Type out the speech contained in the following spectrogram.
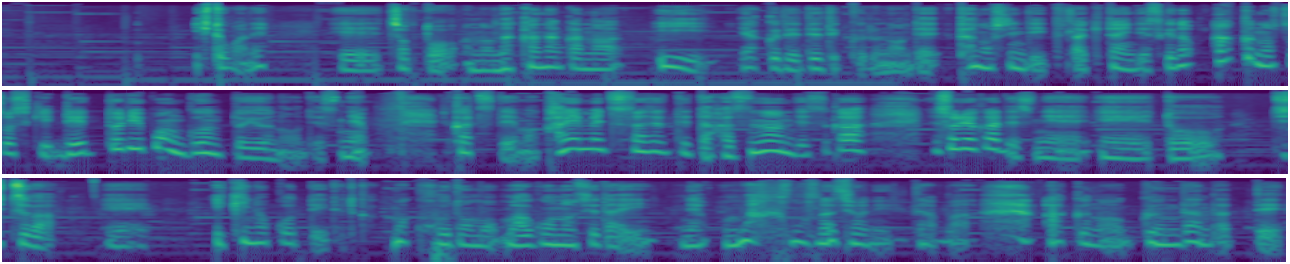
ー、人がねえー、ちょっとあのなかなかないい役で出てくるので楽しんでいただきたいんですけど悪の組織レッドリボン軍というのをですねかつてま壊滅させてたはずなんですがそれがですね、えーと、実は、えー生き残っていてとか、まあ、子供孫の世代ね、まあ、同じように、まあ、悪の軍団だって、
